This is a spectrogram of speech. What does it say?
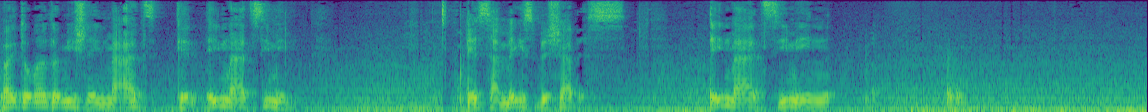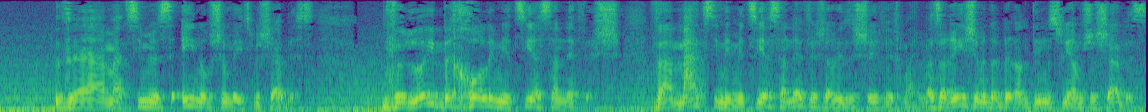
והיית אומרת המשנה, אין מעצ... כן, אין מעצימים אס המייס בשבס. אין מעצימים זה המעצימים אס אינוב של מייס בשבס. ולא בכל עם יציאס הנפש. והמצים עם יציאס הנפש הרי זה שפך מים. אז הרי שמדבר על דין מסוים של שבס,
